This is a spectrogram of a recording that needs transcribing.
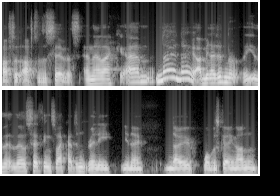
after after the service, and they're like, um, no, no. I mean, I didn't. They'll say things like, I didn't really, you know, know what was going on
